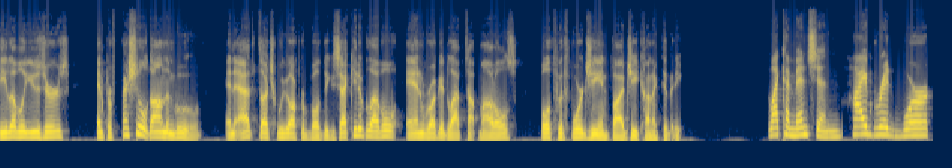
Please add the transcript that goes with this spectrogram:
C level users and professionals on the move. And as such, we offer both executive level and rugged laptop models, both with 4G and 5G connectivity. Like I mentioned, hybrid work,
